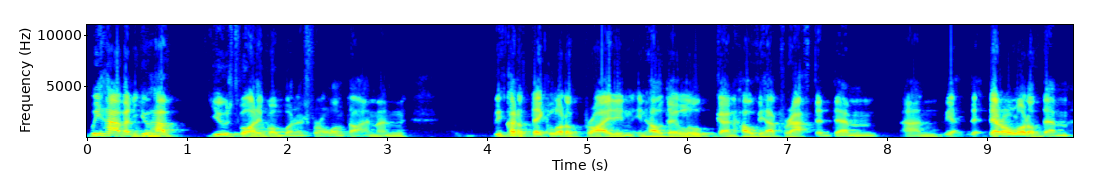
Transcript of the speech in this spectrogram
we have and you have used Vaadin components for a long time, and we kind of take a lot of pride in, in how they look and how we have crafted them. And we, there are a lot of them.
